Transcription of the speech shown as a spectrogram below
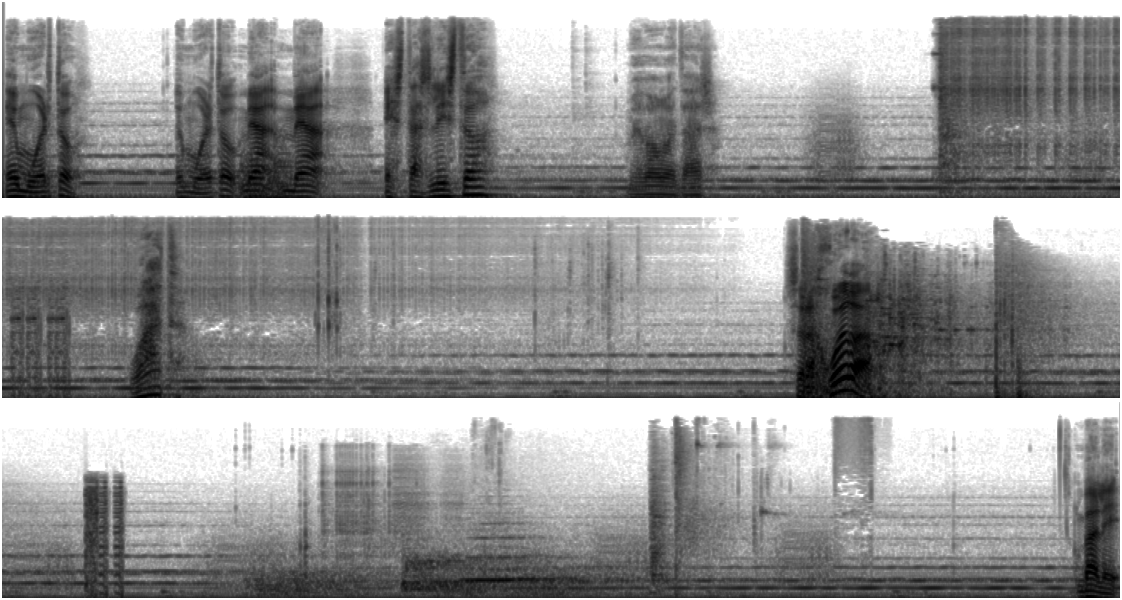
He muerto He muerto, me ha... Me ha... ¿Estás listo? Me va a matar What? ¿Se la juega? Vale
